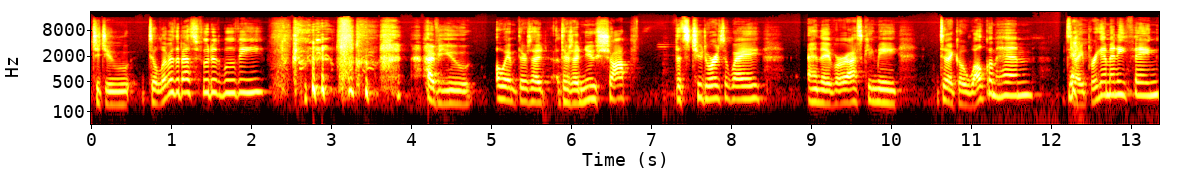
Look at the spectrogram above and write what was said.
did you deliver the best food of the movie? Have you? Oh, wait, there's a there's a new shop that's two doors away, and they were asking me, did I go welcome him? Did I bring him anything?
